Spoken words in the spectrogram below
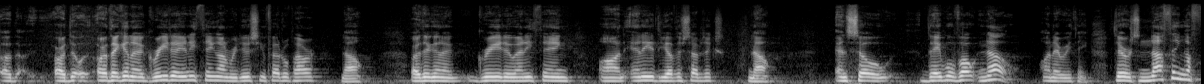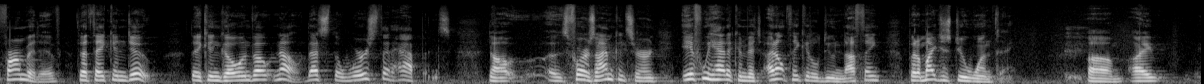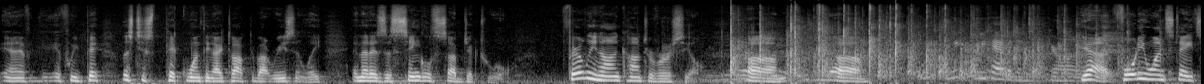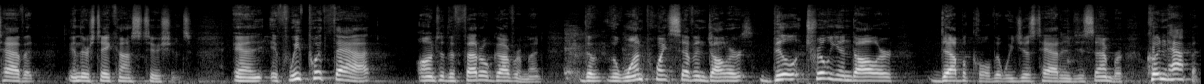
are they, are they going to agree to anything on reducing federal power? No. Are they going to agree to anything on any of the other subjects? No. And so they will vote no on everything. There's nothing affirmative that they can do. They can go and vote no. That's the worst that happens. Now, as far as I'm concerned, if we had a convention, I don't think it'll do nothing, but it might just do one thing. Um, I, and if, if we pick, let's just pick one thing I talked about recently, and that is a single subject rule. Fairly non controversial. Um, We, we have it in North Carolina. yeah, 41 states have it in their state constitutions. And if we put that onto the federal government, the, the $1.7 bill, trillion dollar debacle that we just had in December couldn't happen.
